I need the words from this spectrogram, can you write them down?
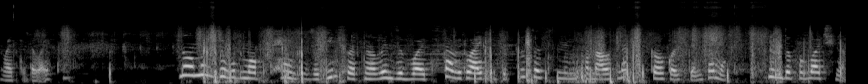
Давайте, давайте. Ну а ми вже будемо потихеньку закінчувати. Ну а ви не забувайте ставити лайки, підписуватися на мій канал, знаєте колокольчик. Тому всім до побачення.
